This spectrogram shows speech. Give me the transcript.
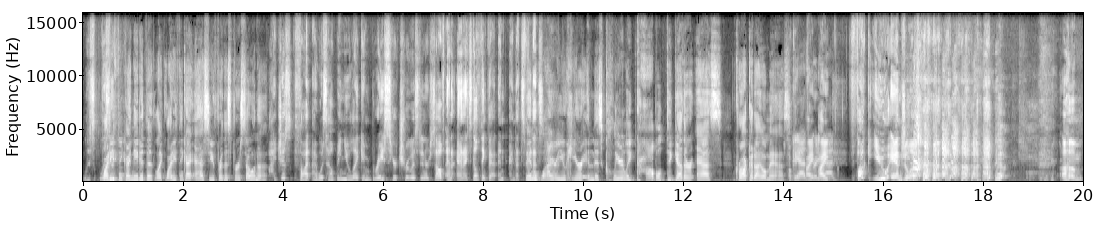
Listen, Why do you think I needed that? Like, why do you think I asked you for this persona? I just thought I was helping you like embrace your truest inner self, and and I still think that, and and that's Then that's, why are you here in this clearly cobbled together ass crocodile mask? Okay, Yeah, it's I, pretty I, bad. Fuck you, Angela. um,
